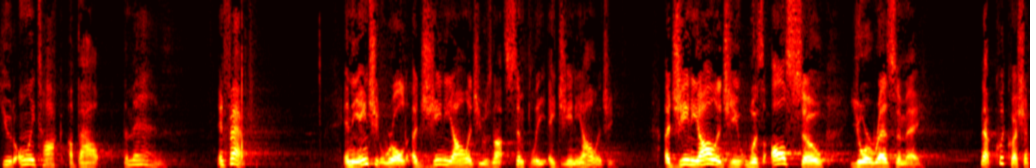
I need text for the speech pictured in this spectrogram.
You'd only talk about the men. In fact, in the ancient world, a genealogy was not simply a genealogy. A genealogy was also your resume. Now, quick question.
